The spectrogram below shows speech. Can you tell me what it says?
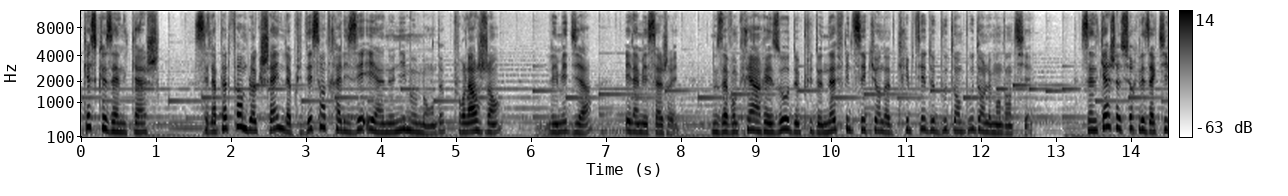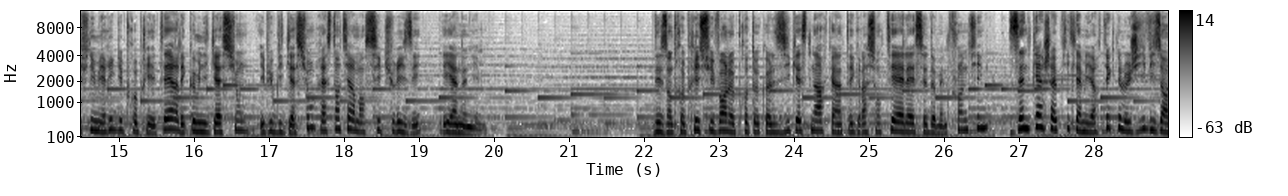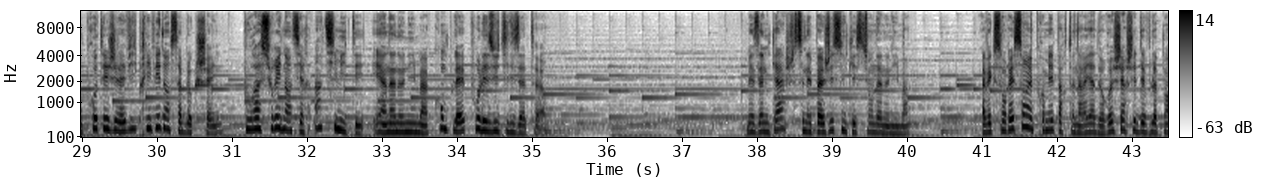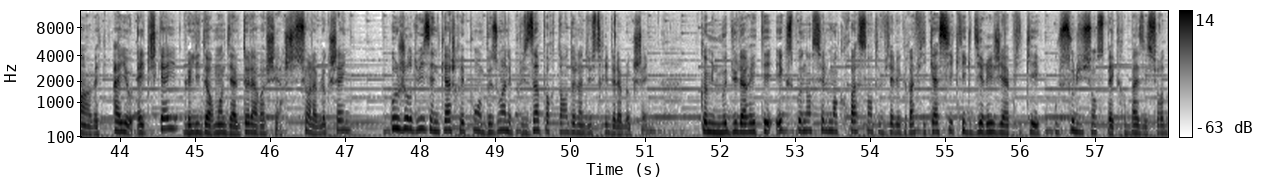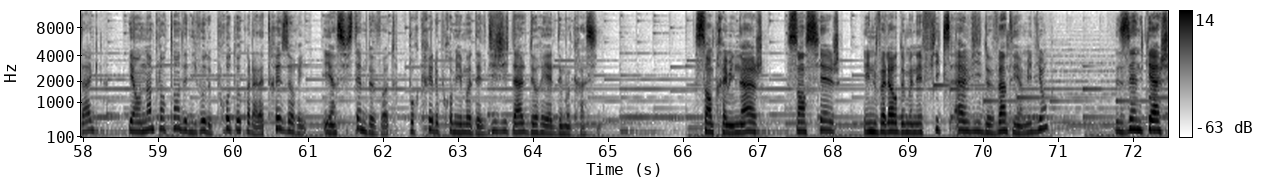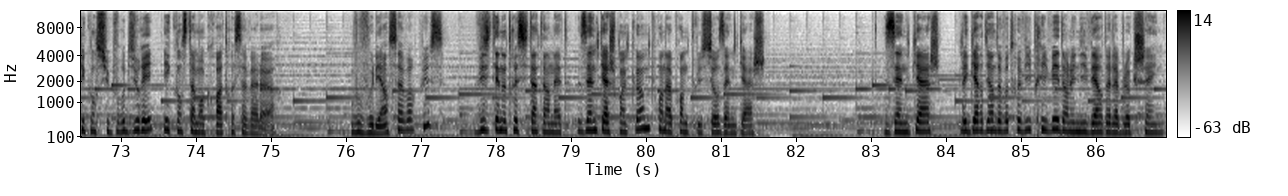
Qu'est-ce que Zencash? C'est la plateforme blockchain la plus décentralisée et anonyme au monde pour l'argent, les médias et la messagerie. Nous avons créé un réseau de plus de 9000 secure nodes cryptées de bout en bout dans le monde entier. Zencash assure que les actifs numériques du propriétaire, les communications et publications restent entièrement sécurisés et anonymes. Des entreprises suivant le protocole ZK-SNARK à l'intégration TLS et Domain Fronting, Zencash applique la meilleure technologie visant à protéger la vie privée dans sa blockchain pour assurer une entière intimité et un anonymat complet pour les utilisateurs. Mais Zencash, ce n'est pas juste une question d'anonymat. Avec son récent et premier partenariat de recherche et développement avec IOHK, le leader mondial de la recherche sur la blockchain, aujourd'hui Zencash répond aux besoins les plus importants de l'industrie de la blockchain, comme une modularité exponentiellement croissante via le graphique acyclique dirigé appliqué ou solution spectre basée sur DAG, et en implantant des niveaux de protocole à la trésorerie et un système de vote pour créer le premier modèle digital de réelle démocratie. Sans préminage, sans siège et une valeur de monnaie fixe à vie de 21 millions, Zencash est conçu pour durer et constamment croître sa valeur. Vous voulez en savoir plus? Visitez notre site internet zencash.com pour en apprendre plus sur Zencash. Zencash, le gardien de votre vie privée dans l'univers de la blockchain.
